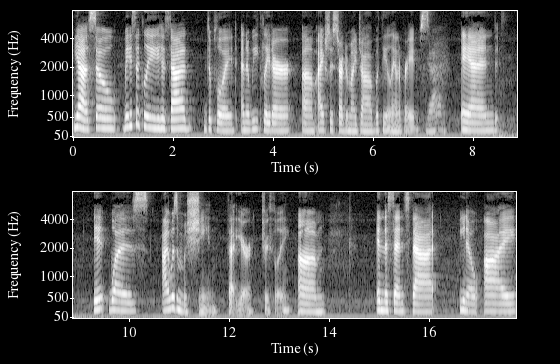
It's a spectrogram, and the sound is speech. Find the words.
Yeah, so basically his dad deployed, and a week later, um, I actually started my job with the Atlanta Braves. Yeah. And it was, I was a machine that year, truthfully. Um, in the sense that, you know, I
